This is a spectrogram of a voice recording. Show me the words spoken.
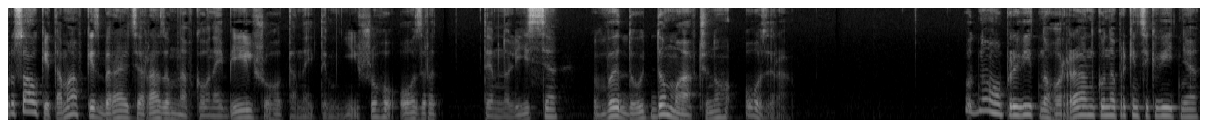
русалки та мавки збираються разом навколо найбільшого та найтемнішого озера темнолісся, ведуть до Мавчиного озера. Одного привітного ранку наприкінці квітня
